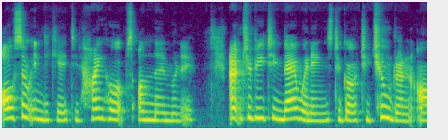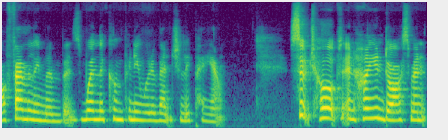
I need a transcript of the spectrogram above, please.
also indicated high hopes on their money, attributing their winnings to go to children or family members when the company would eventually pay out. Such hopes and high endorsement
